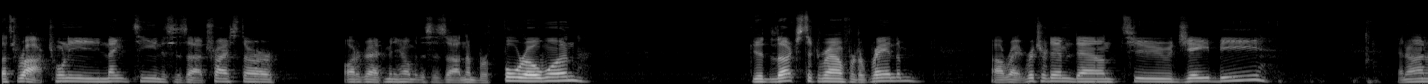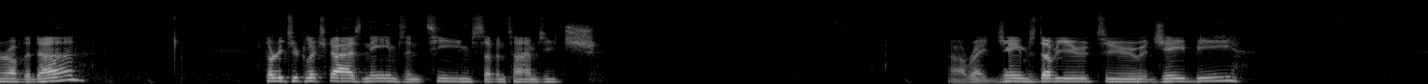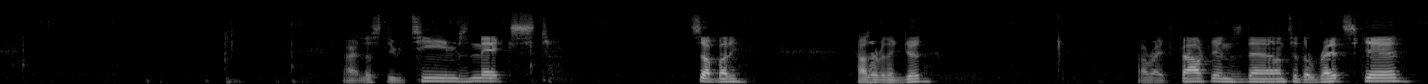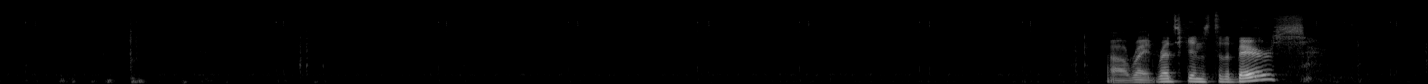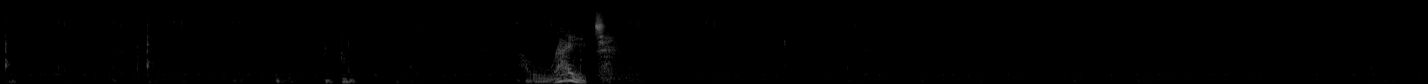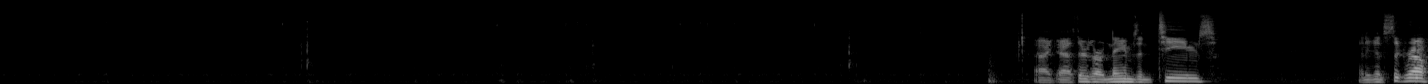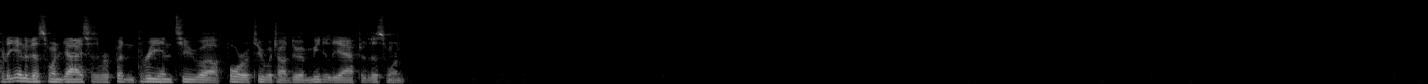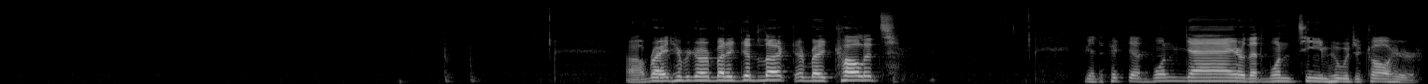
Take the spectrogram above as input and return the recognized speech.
Let's rock. 2019. This is a TriStar autograph mini helmet. This is uh, number 401. Good luck. Stick around for the random. All right, Richard M down to JB in honor of the Don. 32 clicks, guys. Names and teams seven times each. All right, James W to JB. All right, let's do teams next. What's up, buddy? How's everything good? All right, Falcons down to the Redskin. All right, Redskins to the Bears. All right. All right, guys, there's our names and teams. And again, stick around for the end of this one, guys, because we're putting three into uh, 402, which I'll do immediately after this one. All right, here we go, everybody. Good luck. Everybody call it. You had to pick that one guy or that one team, who would you call here?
